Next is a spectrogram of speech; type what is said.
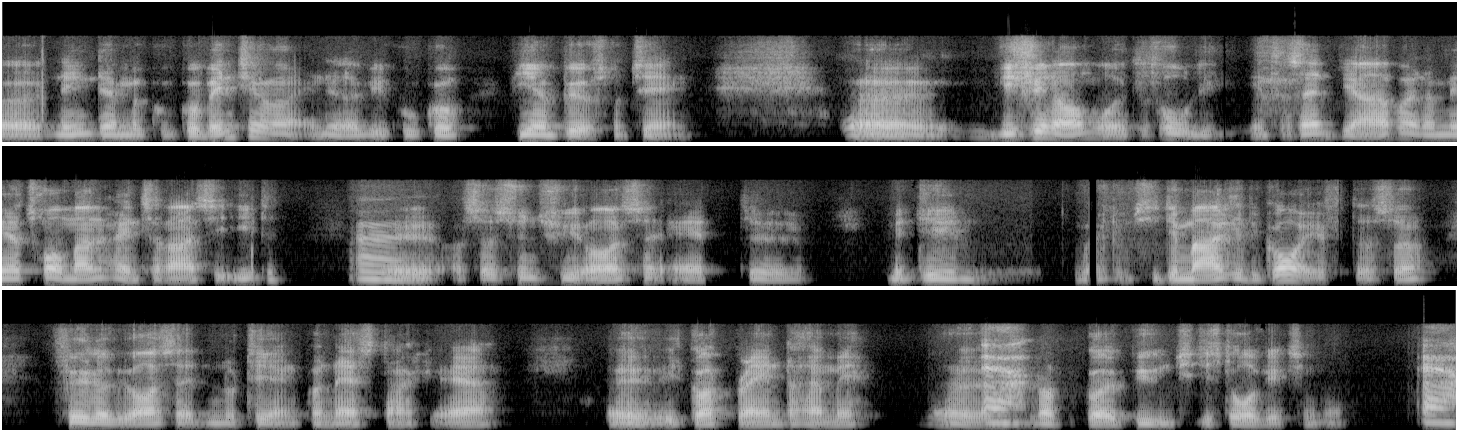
Øh, den ene er, at man kunne gå venturevejen, eller vi kunne gå via en børsnotering. Øh, vi finder området utroligt interessant, vi arbejder med. Jeg tror, mange har interesse i det. Mm. Øh, og så synes vi også, at øh, med det, hvad kan man sige, det marked, vi går efter, så føler vi også, at en notering på Nasdaq er øh, et godt brand, der har med, øh, ja. når vi går i byen til de store virksomheder. Ja,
